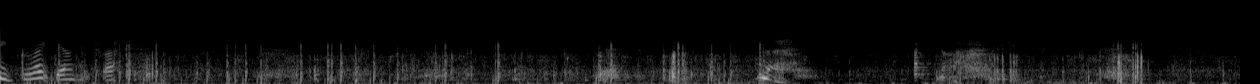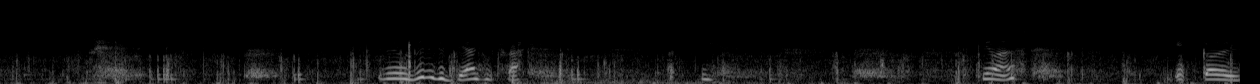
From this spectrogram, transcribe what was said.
Be great downhill track. No. No. It'd be a really good downhill track. But to be, to be honest, it goes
